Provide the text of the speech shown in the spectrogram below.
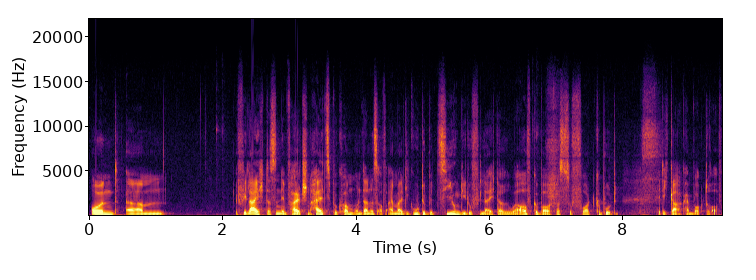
Und ähm, vielleicht das in den falschen Hals bekommen und dann ist auf einmal die gute Beziehung, die du vielleicht darüber aufgebaut hast, sofort kaputt. Hätte ich gar keinen Bock drauf.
